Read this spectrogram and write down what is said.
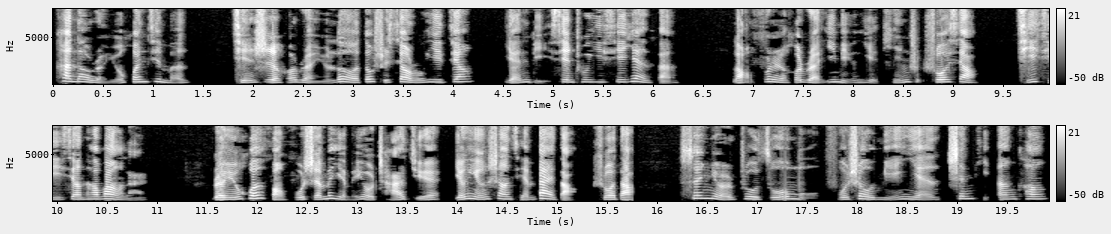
看到阮云欢进门，秦氏和阮云乐都是笑容一僵，眼底现出一些厌烦。老夫人和阮一鸣也停止说笑，齐齐向他望来。阮云欢仿佛什么也没有察觉，盈盈上前拜倒，说道：“孙女儿祝祖母福寿绵延，身体安康。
